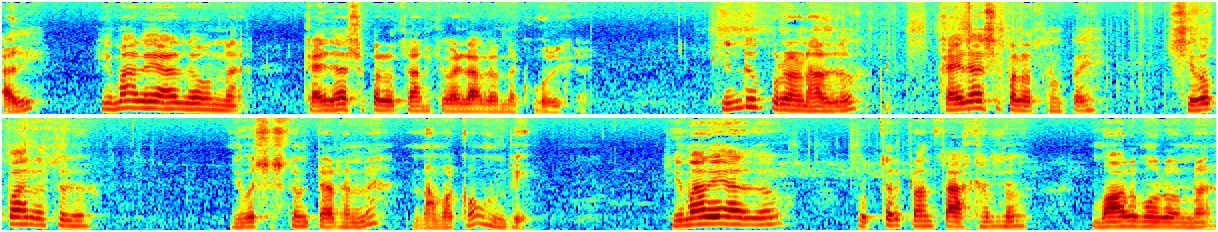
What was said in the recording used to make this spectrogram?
అది హిమాలయాల్లో ఉన్న కైలాస పర్వతానికి వెళ్ళాలన్న కోరిక. హిందూ పురాణాల్లో కైలాస పర్వతంపై శివపార్వతులు నివసిస్తుంటారన్న నమ్మకం ఉంది. హిమాలయాల్లో ఉత్తర ప్రాంత ఆఖరిలో మారుమూల ఉన్న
